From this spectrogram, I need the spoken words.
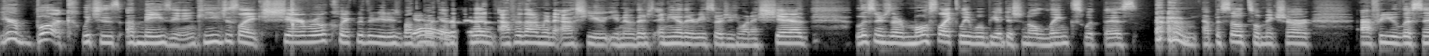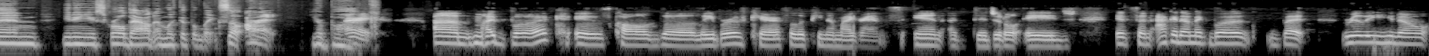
your book, which is amazing. Can you just like share real quick with the readers about the book? And, and then after that, I'm going to ask you, you know, there's any other resources you want to share. Listeners, there most likely will be additional links with this episode. So make sure after you listen, you know, you scroll down and look at the link. So, all right, your book. All right. Um, my book is called The Labor of Care Filipino Migrants in a Digital Age. It's an academic book, but really, you know,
